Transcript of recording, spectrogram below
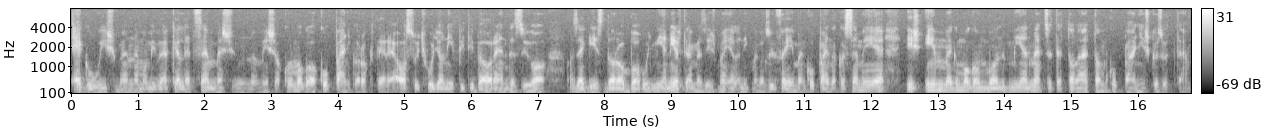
ego is bennem, amivel kellett szembesülnöm, és akkor maga a koppány karaktere, az, hogy hogyan építi be a rendező a, az egész darabba, hogy milyen értelmezésben jelenik meg az ő fejében koppánynak a személye, és én meg magamban milyen metszetet találtam koppány és közöttem.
